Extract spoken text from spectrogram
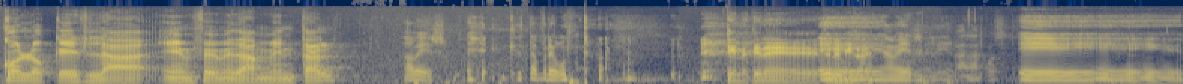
con lo que es la enfermedad mental? A ver, ¿qué esta pregunta? Tiene, tiene, tiene miga, Eh, ¿eh? A ver, eh,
